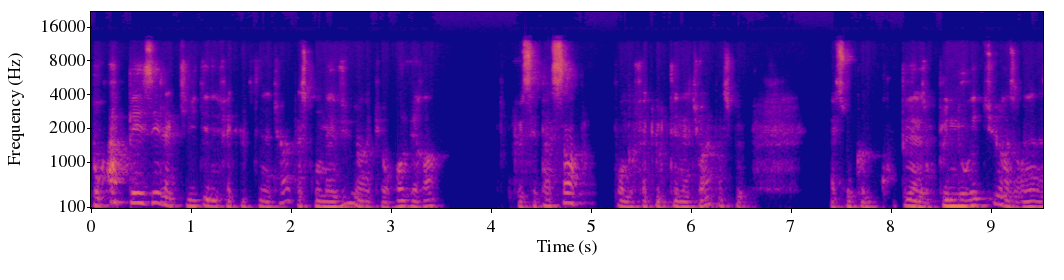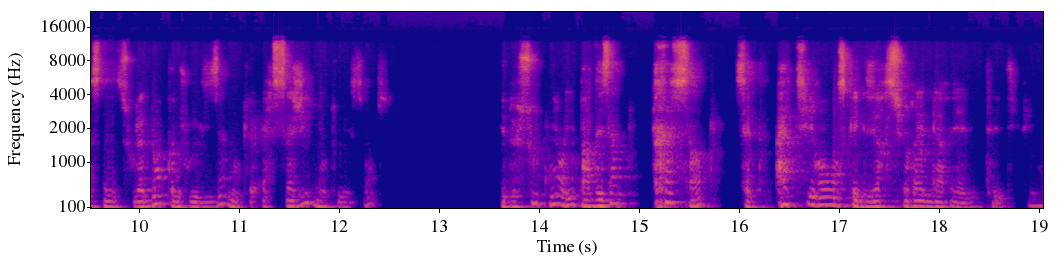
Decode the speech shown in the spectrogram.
pour apaiser l'activité des facultés naturelles, parce qu'on a vu, hein, et puis on reverra que ce n'est pas simple pour nos facultés naturelles, parce que elles sont comme coupées, elles n'ont plus de nourriture, elles n'ont rien à se mettre sous la dent, comme je vous le disais, donc elles s'agitent dans tous les sens. Et de soutenir par des actes très simples cette attirance qu'exerce sur elle la réalité divine.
